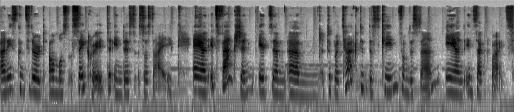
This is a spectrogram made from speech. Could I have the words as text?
and is considered almost sacred in this society. And its function is um, um, to protect the skin from the sun and insect bites.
